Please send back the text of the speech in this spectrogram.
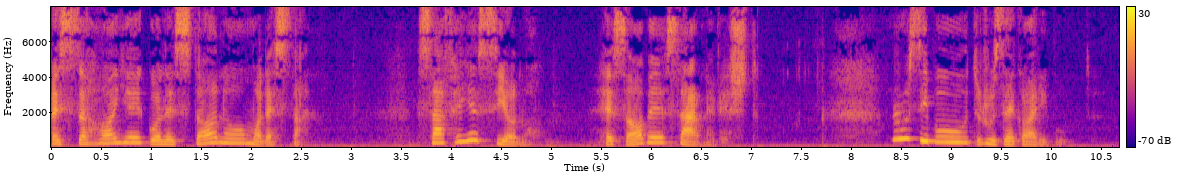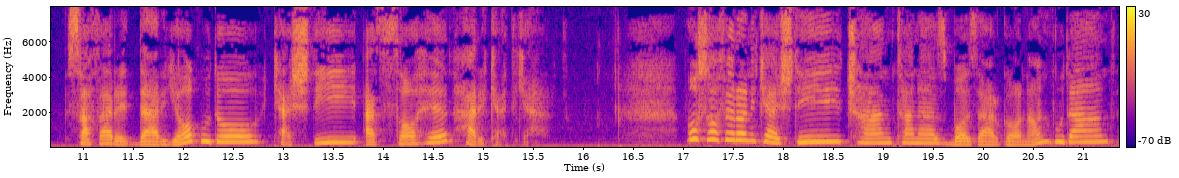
قصه های گلستان و ملستان. صفحه سی و حساب سرنوشت. روزی بود روزگاری بود. سفر دریا بود و کشتی از ساحل حرکت کرد. مسافران کشتی چند تن از بازرگانان بودند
